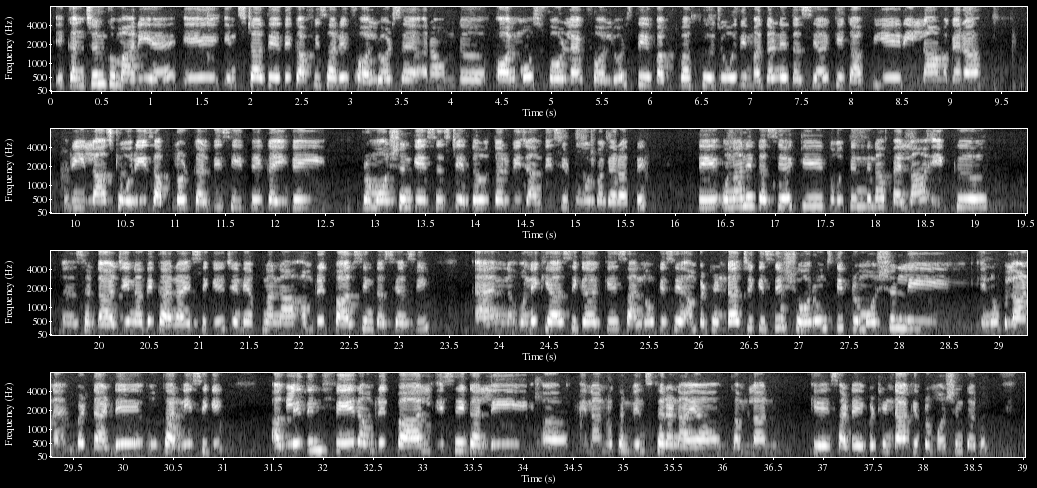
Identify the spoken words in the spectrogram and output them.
ਇਹ ਕੰਚਨ ਕੁਮਾਰੀ ਹੈ, ਇਹ ਇੰਸਟਾ ਤੇ ਇਹਦੇ ਕਾਫੀ ਸਾਰੇ ਫਾਲੋਅਰਸ ਹੈ ਅਰਾਊਂਡ ਆਲਮੋਸਟ 4 ਲੱਖ ਫਾਲੋਅਰਸ ਤੇ ਵਕਤ-ਵਕਤ ਜੋ ਉਹਦੀ ਮਦਰ ਨੇ ਦੱਸਿਆ ਕਿ ਕਾਫੀ ਇਹ ਰੀਲਾਂ ਵਗੈਰਾ ਰੀਲਾਂ ਸਟੋਰੀਜ਼ ਅਪਲੋਡ ਕਰਦੀ ਸੀ ਤੇ ਕਈ ਕਈ ਪ੍ਰੋਮੋਸ਼ਨ ਕੇਸਿਸ ਤੇ ਇੱਧਰ ਉੱਧਰ ਵੀ ਜਾਂਦੀ ਸੀ ਟੂਰ ਵਗੈਰਾ ਤੇ। ਤੇ ਉਹਨਾਂ ਨੇ ਦੱਸਿਆ ਕਿ ਦੋ ਤਿੰਨ ਦਿਨਾਂ ਪਹਿਲਾਂ ਇੱਕ ਸਰਦਾਰ ਜੀ ਇਹਨਾਂ ਦੇ ਘਰ ਆਏ ਸੀਗੇ, ਜਿਹਨੇ ਆਪਣਾ ਨਾਮ ਅੰਮ੍ਰਿਤਪਾਲ ਸਿੰਘ ਦੱਸਿਆ ਸੀ। ਐਂਡ ਉਹਨੇ ਕਿਹਾ ਸੀਗਾ ਕਿ ਸਾਨੂੰ ਕਿਸੇ ਅੰਬ- ਬਠਿੰਡਾ 'ਚ ਕਿਸੇ ਸ਼ੋਰੂਮਸ ਦੀ ਪ੍ਰੋਮੋਸ਼ਨ ਲਈ ਇਹਨੂੰ ਬੁਲਾਣਾ ਹੈ ਬਟ ਡੈਡੇ ਉਹ ਕਰ ਨਹੀਂ ਸੀਗੇ। ਅਗਲੇ ਦਿਨ ਫੇਰ ਅੰਮ੍ਰਿਤਪਾਲ ਇਸੇ ਗੱਲ ਲਈ ਇਹਨਾਂ ਨੂੰ ਕਨਵਿੰਸ ਕਰਨ ਆਇਆ ਕਮਲਾ ਨੂੰ ਕਿ ਸਾਡੇ ਬਠਿੰਡਾ ਕੇ ਪ੍ਰੋਮੋਸ਼ਨ ਕਰੋ।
